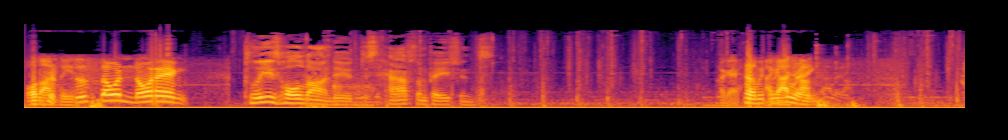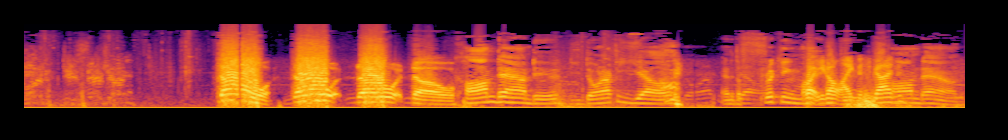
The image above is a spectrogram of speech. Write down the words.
Hold on, please. This is so annoying. Please hold on, dude. Just have some patience. Okay, Tell me I when got you're ready. No! No! No! No! Calm down, dude. You don't have to yell. And the freaking mic. What, you don't like this guy? Calm down.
